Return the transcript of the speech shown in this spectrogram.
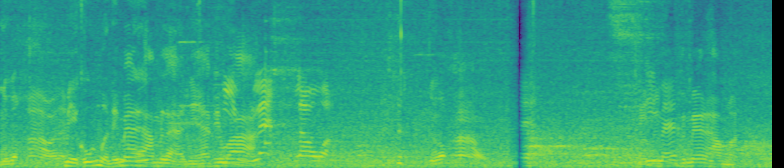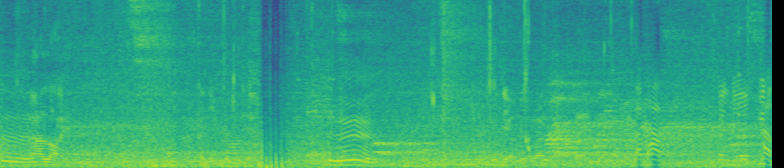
หรือว่าข้าวหมี่คลุกเหมือนที่แม่ทำแหละอันเนี้ยพี่ว่าแหละเราอะ หรือว่าข้าว ดีไหมที่แม่ทำอะอืมอร่อย อันนี้ก็อืมเดี๋ยวเดี๋ยวว่าแต่ผับผับ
